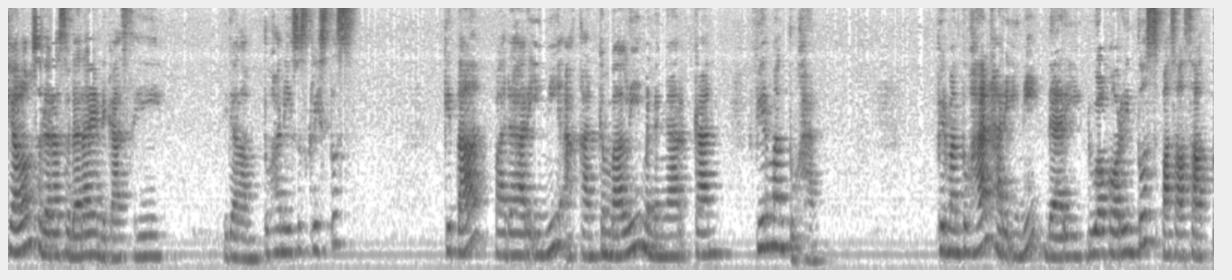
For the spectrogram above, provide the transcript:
Shalom saudara-saudara yang dikasihi di dalam Tuhan Yesus Kristus. Kita pada hari ini akan kembali mendengarkan firman Tuhan. Firman Tuhan hari ini dari 2 Korintus pasal 1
